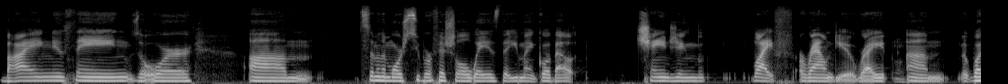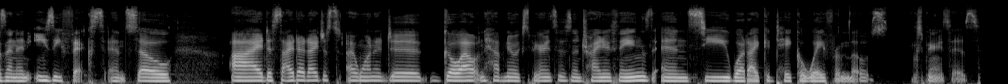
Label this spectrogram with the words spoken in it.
buying new things or um, some of the more superficial ways that you might go about changing life around you, right? Mm-hmm. Um, it wasn't an easy fix. And so I decided I just I wanted to go out and have new experiences and try new things and see what I could take away from those experiences.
